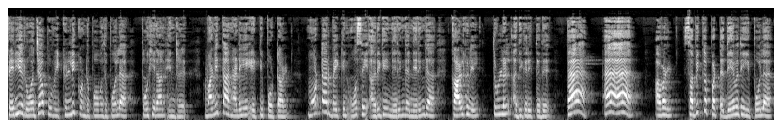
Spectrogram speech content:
பெரிய ரோஜா பூவை கிள்ளிக் கொண்டு போவது போல போகிறான் என்று வனிதா நடையை எட்டி போட்டாள். மோட்டார் பைக்கின் ஓசை அருகே நெருங்க நெருங்க கால்களில் துள்ளல் அதிகரித்தது. ப ஆ, அவள் சபிக்கப்பட்ட தேவதையைப் போல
